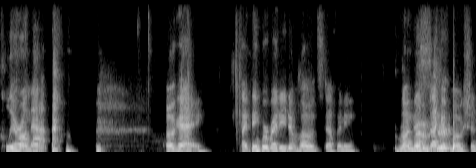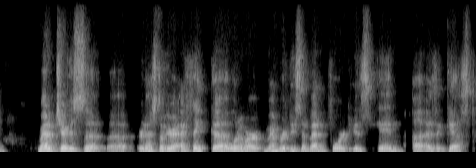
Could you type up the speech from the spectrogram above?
clear on that? Okay, I think we're ready to vote, Stephanie, on the Madam Chair- second motion. Madam Chair, this is uh, uh, Ernesto here. I think uh, one of our members, Lisa Bedenford, is in uh, as a guest.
